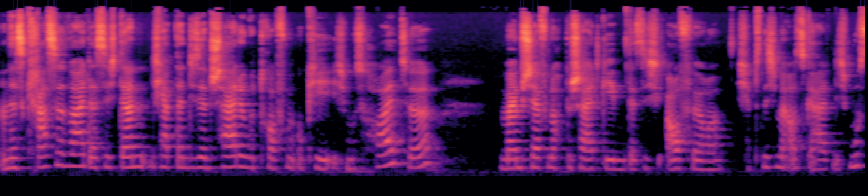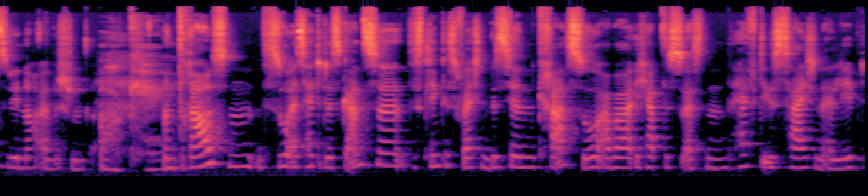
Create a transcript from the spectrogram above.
Und das Krasse war, dass ich dann, ich habe dann diese Entscheidung getroffen, okay, ich muss heute meinem Chef noch Bescheid geben, dass ich aufhöre. Ich habe es nicht mehr ausgehalten. Ich musste den noch erwischen. Okay. Und draußen, so als hätte das Ganze, das klingt jetzt vielleicht ein bisschen krass so, aber ich habe das als ein heftiges Zeichen erlebt.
